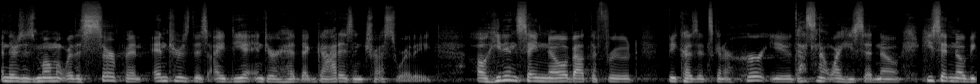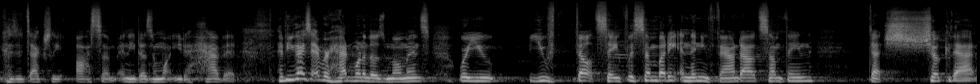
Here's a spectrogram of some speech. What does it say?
And there's this moment where the serpent enters this idea into her head that God isn't trustworthy oh, he didn't say no about the fruit because it's going to hurt you. That's not why he said no. He said no because it's actually awesome and he doesn't want you to have it. Have you guys ever had one of those moments where you you felt safe with somebody and then you found out something that shook that?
